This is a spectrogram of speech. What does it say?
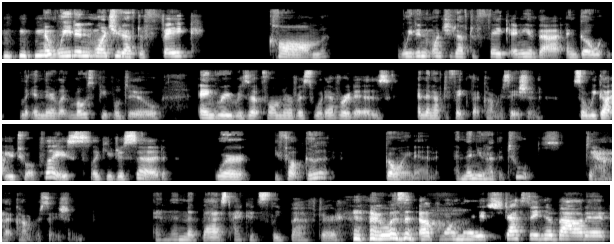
and we didn't want you to have to fake calm. We didn't want you to have to fake any of that and go in there like most people do, angry, resentful, nervous, whatever it is, and then have to fake that conversation. So we got you to a place, like you just said, where you felt good going in, and then you had the tools to have that conversation. And then the best, I could sleep after. I wasn't up all night stressing about it,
